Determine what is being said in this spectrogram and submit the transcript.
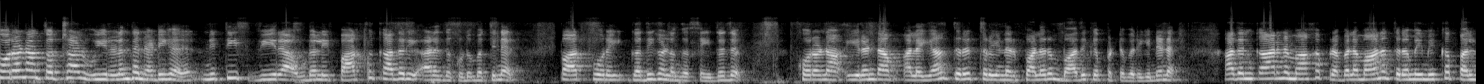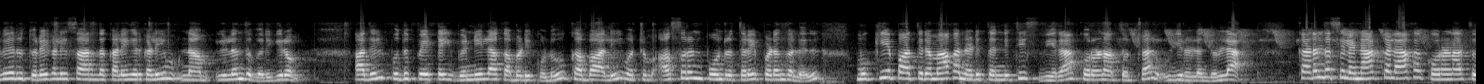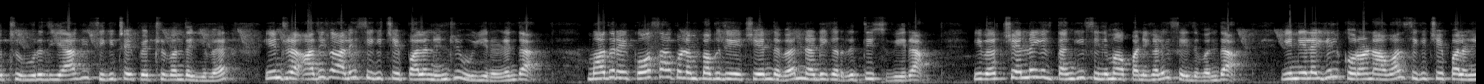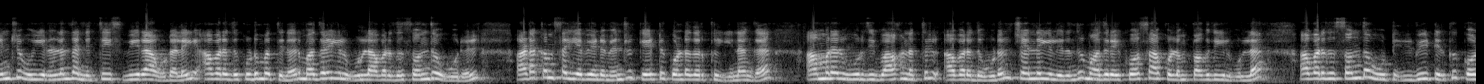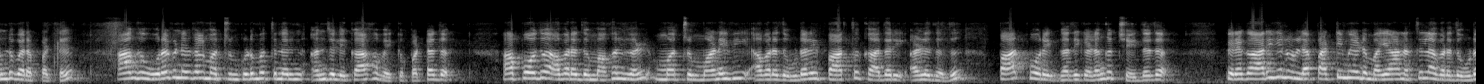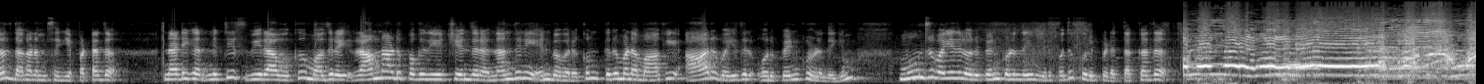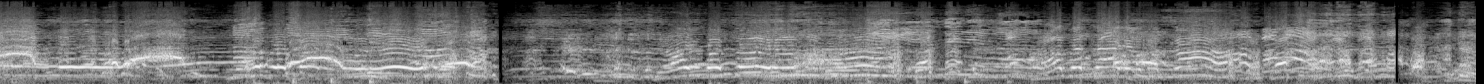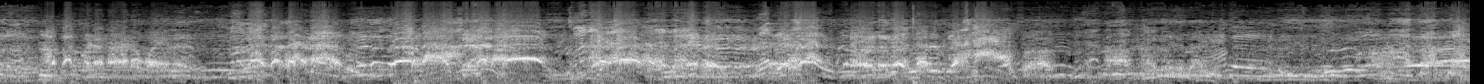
Corona தொற்றால் உயிரிழந்த நடிகர் நிதிஷ் வீரா உடலை பார்த்து கதறி அழுத குடும்பத்தினர் பார்ப்போரை கதிகலங்க செய்தது. கொரோனா இரண்டாம் அலையால் திரைத்துறையினர் பலரும் பாதிக்கப்பட்டு வருகின்றனர். அதன் காரணமாக பிரபலமான திறமை மிக்க பல்வேறு துறைகளை சார்ந்த கலைஞர்களையும் நாம் இழந்து வருகிறோம். அதில் புதுப்பேட்டை வெண்ணிலா கபடி குழு கபாலி மற்றும் அசுரன் போன்ற திரைப்படங்களில் முக்கிய பாத்திரமாக நடித்த நிதிஷ் வீரா கொரோனா தொற்றால் உயிரிழந்துள்ளார். கடந்த சில நாட்களாக கொரோனா தொற்று உறுதியாகி சிகிச்சை பெற்று வந்த இவர் இன்று அதிகாலை சிகிச்சை பலனின்றி உயிரிழந்தார். மதுரை கோசாகுளம் பகுதியைச் சேர்ந்தவர் நடிகர் ரித்திஷ் வீரா. இவர் சென்னையில் தங்கி சினிமா பணிகளை செய்து வந்தார். இந்நிலையில் கொரோனாவால் சிகிச்சை பலனின்றி உயிரிழந்த நிதிஷ் வீரா உடலை அவரது குடும்பத்தினர் மதுரையில் உள்ள அவரது சொந்த ஊரில் அடக்கம் செய்ய வேண்டும் என்று கேட்டுக்கொண்டதற்கு இணங்க அமரர் ஊர்தி வாகனத்தில் அவரது உடல் சென்னையில் இருந்து மதுரை கோசாக்குளம் பகுதியில் உள்ள அவரது சொந்த ஊட்டி- வீட்டிற்கு கொண்டு வரப்பட்டு அங்கு உறவினர்கள் மற்றும் குடும்பத்தினரின் அஞ்சலிக்காக வைக்கப்பட்டது. அப்போது அவரது மகள்கள் மற்றும் மனைவி அவரது உடலை பார்த்து கதறி அழுதது. பார்ப்போரை கதிகழங்கச் செய்தது. பிறகு அருகில் உள்ள பட்டிமேடு மயானத்தில் அவரது உடல் தகனம் செய்யப்பட்டது. நடிகர் நிதிஷ் வீராவுக்கு மதுரை ராம்நாடு பகுதியைச் சேர்ந்த நந்தினி என்பவருக்கும் திருமணமாகி ஆறு வயதில் ஒரு பெண் குழந்தையும் மூன்று வயதில் ஒரு பெண் குழந்தையும் இருப்பது குறிப்பிடத்தக்கது. I'm hoping I got away with it.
